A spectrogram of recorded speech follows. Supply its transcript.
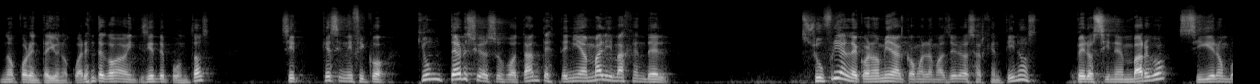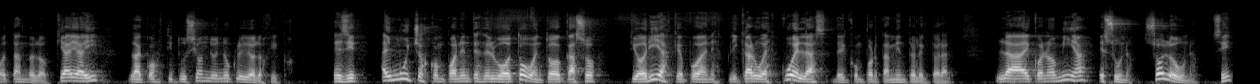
no 41, 40,27 puntos, ¿Qué significó? Que un tercio de sus votantes tenía mala imagen de él. Sufrían la economía como la mayoría de los argentinos, pero sin embargo siguieron votándolo. ¿Qué hay ahí? La constitución de un núcleo ideológico. Es decir, hay muchos componentes del voto, o en todo caso, teorías que puedan explicar o escuelas del comportamiento electoral. La economía es uno, solo uno. ¿sí?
